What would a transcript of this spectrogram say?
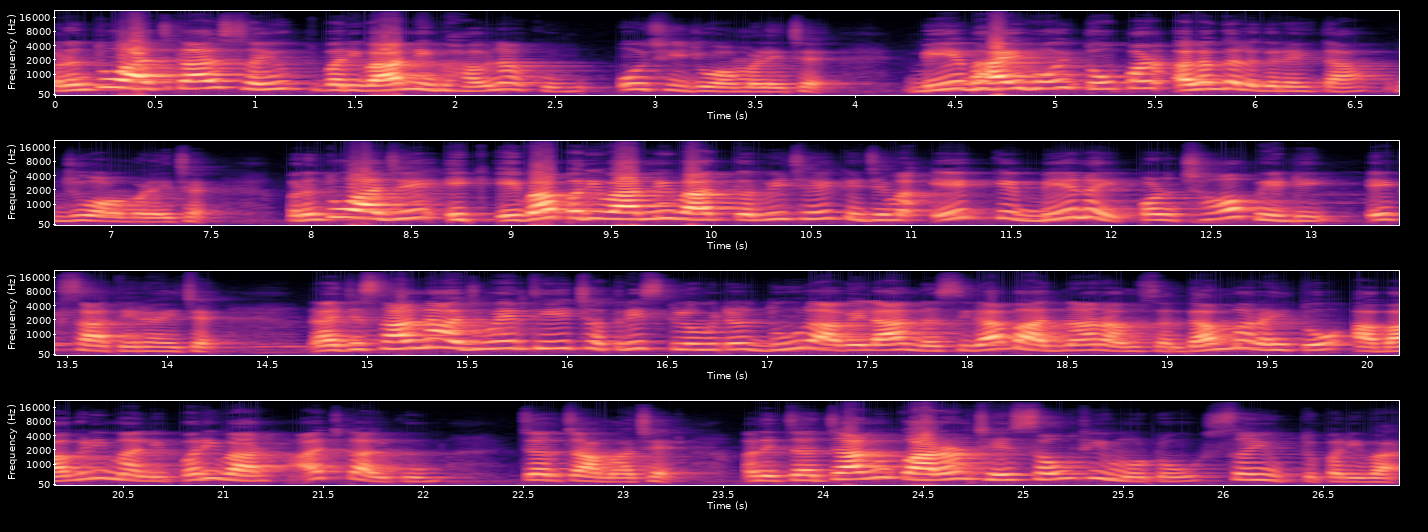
પરંતુ આજકાલ સંયુક્ત પરિવારની ભાવના ખૂબ ઓછી જોવા મળે છે. બે ભાઈ હોય તો પણ અલગ અલગ રહેતા જોવા મળે છે. પરંતુ આજે એક એવા પરિવારની વાત કરવી છે કે જેમાં એક કે બે નહીં, પણ છ પેઢી એક સાથે રહે છે. રાજસ્થાનના અજમેરથી છત્રીસ કિલોમીટર દૂર આવેલા નસીરાબાદના રામસર ગામમાં રહેતો આ બાગડી માલી પરિવાર આજકાલ ખૂબ ચર્ચામાં છે. અને ચર્ચાનું કારણ છે સૌથી મોટો સંયુક્ત પરિવાર.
